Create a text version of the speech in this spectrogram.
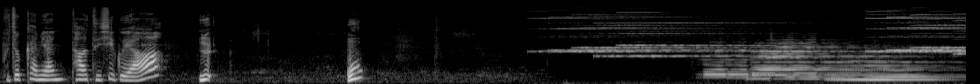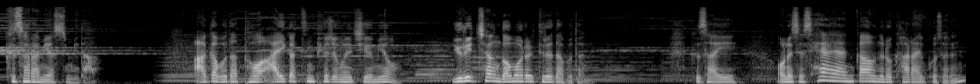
부족하면 더 드시고요. 예 어? 그 사람이었습니다. 아가보다 더 아이 같은 표정을 지으며 유리창 너머를 들여다보던 그 사이 어느새 새하얀 가운으로 갈아입고서는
